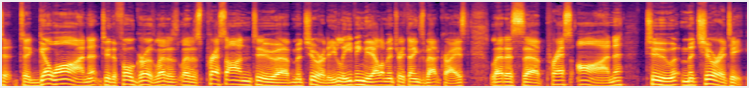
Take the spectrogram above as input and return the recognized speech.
to to go on to the full growth. Let us let us press on to uh, maturity, leaving the elementary things about Christ. Let us uh, press on to maturity.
